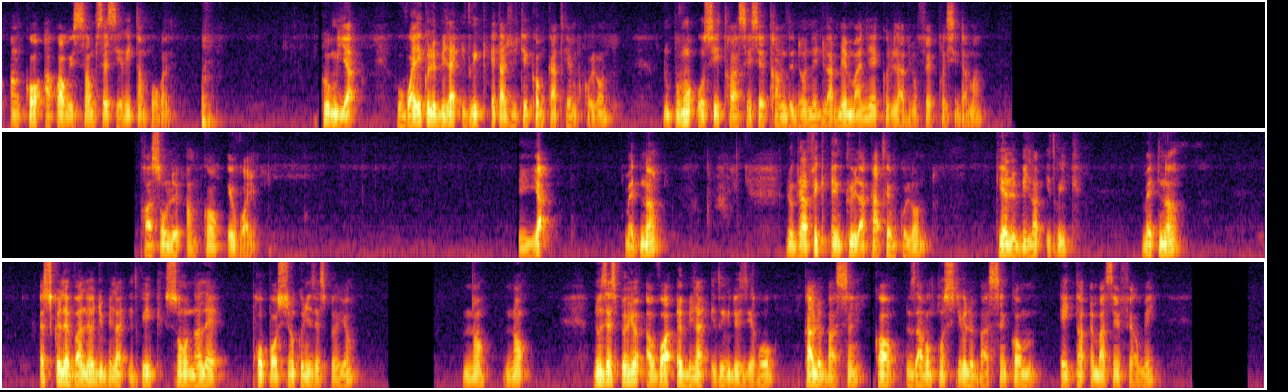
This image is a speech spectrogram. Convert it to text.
encore à quoi ressemble cette série temporelle. Vous voyez que le bilan hydrique est ajouté comme quatrième colonne. Nous pouvons aussi tracer cette trame de données de la même manière que l'avions fait précédemment. Traçons-le encore et voyons. Ya. Maintenant, le graphique inclut la quatrième colonne qui est le bilan hydrique. Maintenant, est-ce que les valeurs du bilan hydrique sont dans les proportions que nous espérions? Non, non. Nous espérions avoir un bilan hydrique de 0 car le bassin, comme nous avons considéré le bassin comme étant un bassin fermé,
